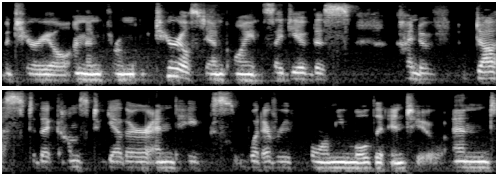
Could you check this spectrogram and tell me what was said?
material. And then from a material standpoint, this idea of this kind of dust that comes together and takes whatever form you mold it into. And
